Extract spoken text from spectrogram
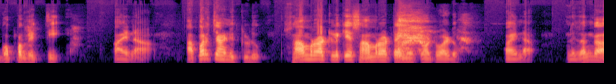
గొప్ప వ్యక్తి ఆయన. అపరచాణిక్యుడు సామ్రాట్లకే సామ్రాట్ అయినటువంటి వాడు ఆయన. నిజంగా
